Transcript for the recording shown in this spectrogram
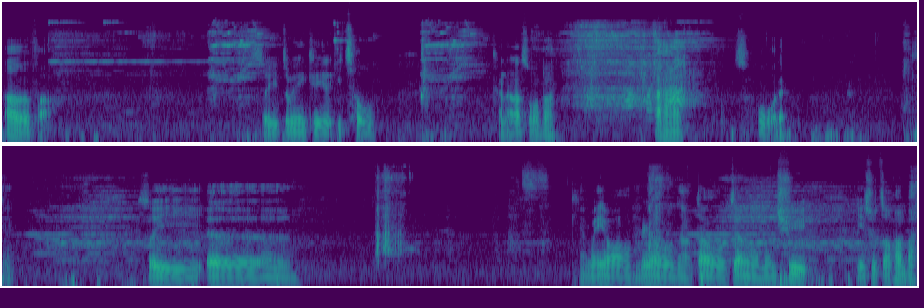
阿尔法，所以这边也可以一抽，看拿到什么吧，哈哈，火的。所以呃。看没有啊，没有拿到，这样我们去元素召唤吧，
